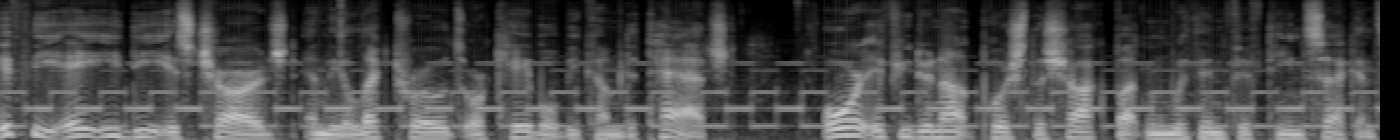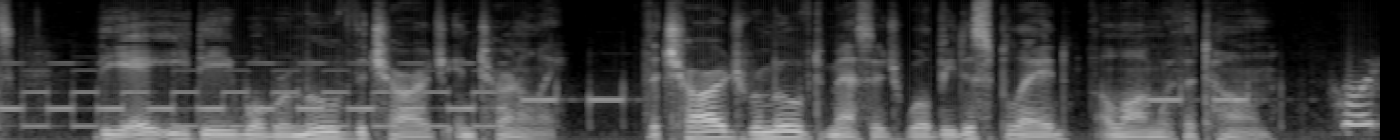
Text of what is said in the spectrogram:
If the AED is charged and the electrodes or cable become detached, or if you do not push the shock button within 15 seconds, the AED will remove the charge internally. The charge removed message will be displayed along with a tone. Push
